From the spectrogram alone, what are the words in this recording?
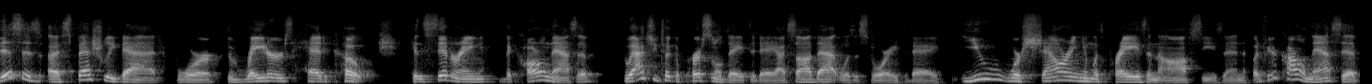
This is especially bad for the Raiders head coach, considering the Carl Nassib, who actually took a personal day today. I saw that was a story today. You were showering him with praise in the offseason. But if you're Carl Nassib,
